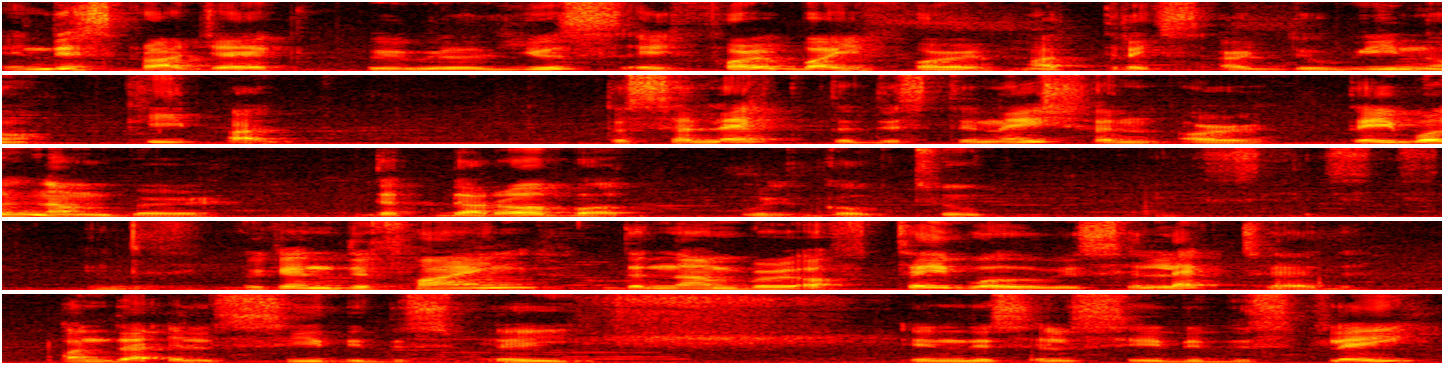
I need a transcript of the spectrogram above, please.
In this project, we will use a 4x4 matrix Arduino keypad to select the destination or table number that the robot will go to. We can define the number of table we selected on the LCD display. In this LCD display,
